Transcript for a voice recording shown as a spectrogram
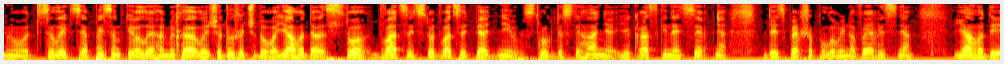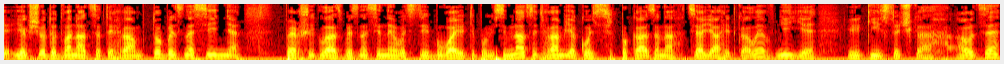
От, селекція писанки Олега Михайловича, дуже чудова ягода. 120-125 днів строк достигання, якраз кінець серпня, десь перша половина вересня. Ягоди, якщо до 12 грам, то без насіння. Перший клас без насінневості бувають і по 18 грам якось показана ця ягідка, але в ній є кісточка. А оце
